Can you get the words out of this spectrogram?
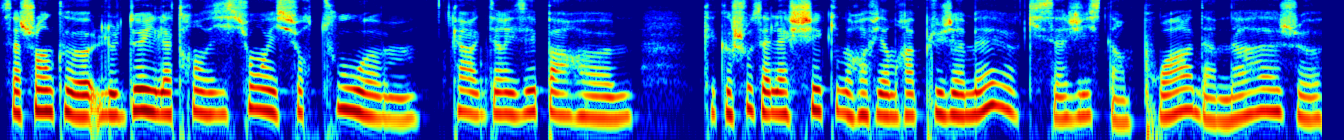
sachant que le deuil et la transition est surtout caractérisé par euh, quelque chose à lâcher qui ne reviendra plus jamais, euh, qu'il s'agisse d'un poids, d'un âge, euh,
